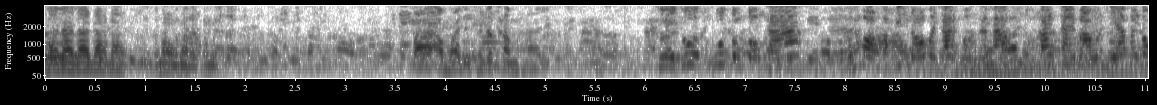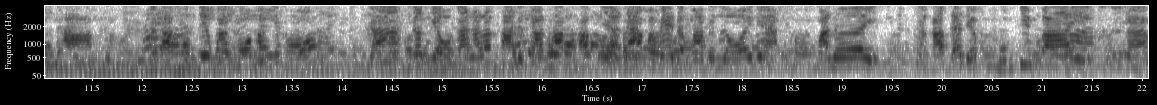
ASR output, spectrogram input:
ได้ได้ได้ได้ได้ได้ป้าเอาไหมเดี๋ยวฉันจะทำให้ คือพูดพูดตรงๆนะ ผมบอกกับพี่น้องประชาชนนะครับ ผมตั้งใจมาวันนี้ไม่ต้องถามนะครับ ผมเตรียมความพร้อมมาพี่พร้อม นะเรื่องเกี่ยวกับการอารักขาหรือการห้ามทับเนี่ยนะประเภทแบบมาเป็นร้อยเนี่ยมาเลยนะครับ แล้วเดี๋ยวผมจิ้มไปนะครับ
